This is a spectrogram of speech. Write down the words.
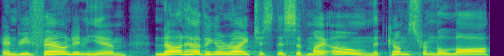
and be found in him, not having a righteousness of my own that comes from the law,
